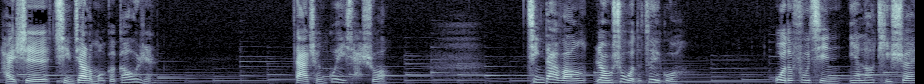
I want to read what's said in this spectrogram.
还是请教了某个高人？大臣跪下说：“请大王饶恕我的罪过。我的父亲年老体衰，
